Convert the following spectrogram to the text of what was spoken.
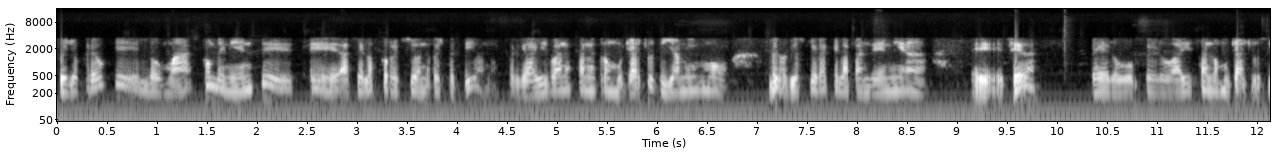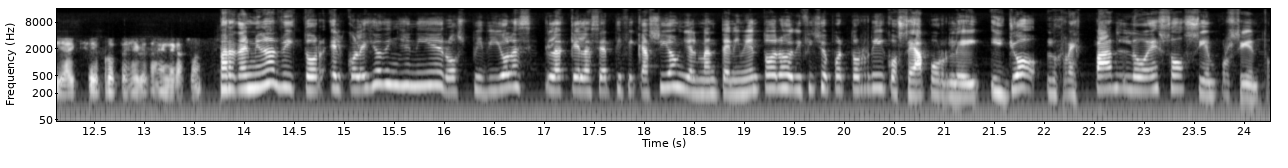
pues yo creo que lo más conveniente es eh, hacer las correcciones respectivas, ¿no? Porque ahí van a estar nuestros muchachos y ya mismo, bueno, Dios quiera que la pandemia eh, ceda pero, pero ahí están los muchachos y hay que proteger esa generación. Para terminar, Víctor, el Colegio de Ingenieros pidió la, que la certificación y el mantenimiento de los edificios de Puerto Rico sea por ley y yo respaldo eso 100%.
